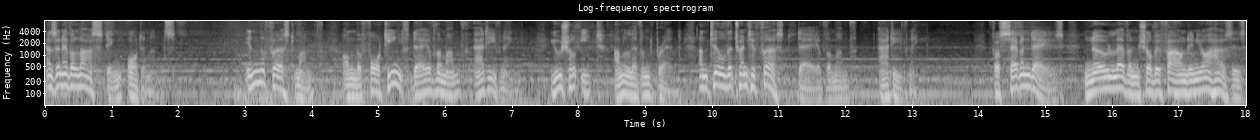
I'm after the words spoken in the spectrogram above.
as an everlasting ordinance. In the first month, on the fourteenth day of the month at evening, you shall eat unleavened bread until the twenty first day of the month at evening. For seven days no leaven shall be found in your houses,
